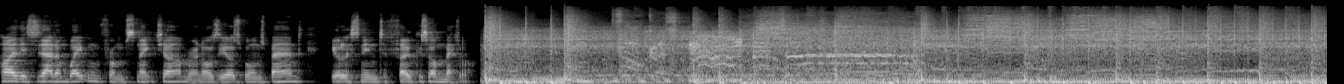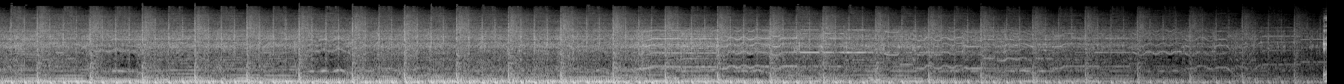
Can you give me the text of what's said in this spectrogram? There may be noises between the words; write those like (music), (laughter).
Hi, this is Adam Wakeman from Snakecharmer and Ozzy Osbourne's band. You're listening to Focus on Metal. Focus on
